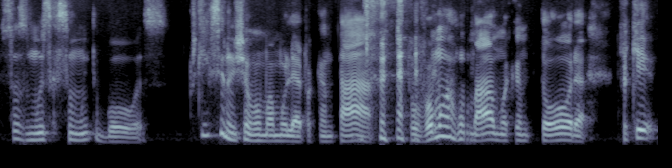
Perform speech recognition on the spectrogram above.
suas músicas são muito boas. Por que, que você não chama uma mulher para cantar? tipo, vamos arrumar uma cantora. Porque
